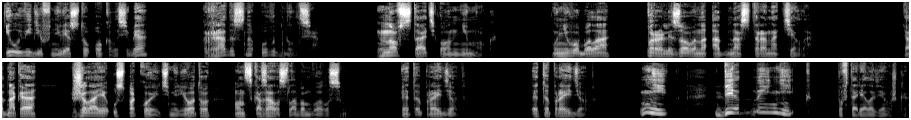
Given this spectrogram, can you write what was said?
и, увидев невесту около себя, радостно улыбнулся. Но встать он не мог. У него была парализована одна сторона тела. Однако, желая успокоить Мериоту, он сказал слабым голосом. «Это пройдет. Это пройдет». «Ник! Бедный Ник!» — повторяла девушка.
